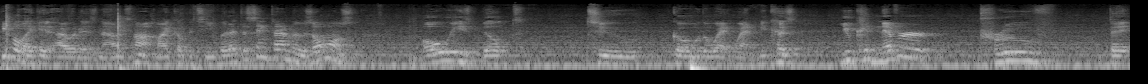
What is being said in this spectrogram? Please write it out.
people like it how it is now. It's not my cup of tea, but at the same time, it was almost always built to go the way it went because you could never prove that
